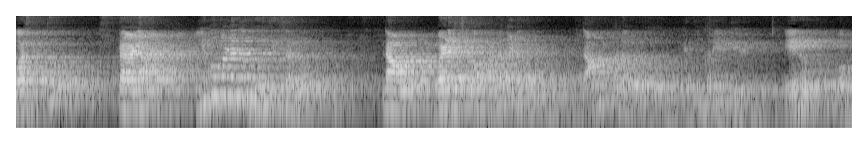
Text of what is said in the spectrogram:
ವಸ್ತು, ಸ್ಥಳ, ಇವುಗಳನ್ನು ಗುರುತಿಸಲು ನಾವು ಬಳಸುವ ಪದಗಳನ್ನು ನಾಮಪದಗಳು ಕರೆಯುತ್ತೇವೆ. ಏನು? ಒಬ್ಬ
